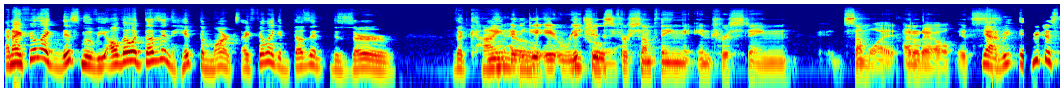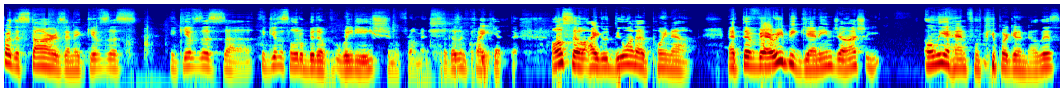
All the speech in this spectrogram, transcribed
and I feel like this movie, although it doesn't hit the marks, I feel like it doesn't deserve the I kind mean, I think it, it reaches vitriol. for something interesting, somewhat. I don't know. It's yeah, it, re- it reaches for the stars, and it gives us it gives us uh, it gives us a little bit of radiation from it. So it doesn't quite get there. Also, I do want to point out at the very beginning, Josh. Only a handful of people are gonna know this,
